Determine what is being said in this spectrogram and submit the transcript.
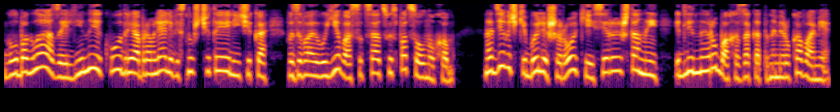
Голубоглазые льняные кудри обрамляли веснушчатое личико, вызывая у Евы ассоциацию с подсолнухом. На девочке были широкие серые штаны и длинная рубаха с закатанными рукавами.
